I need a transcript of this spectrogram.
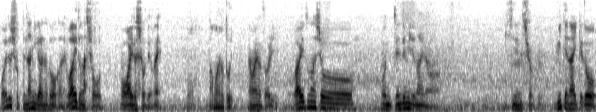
ワイドショーって何があるのか分かんない。ワイドなショーもワイドショーだよね。名前の通り。名前の通り。ワイドなショーもう全然見てないな。1年近く。見てないけど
